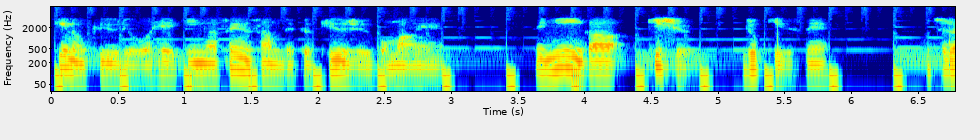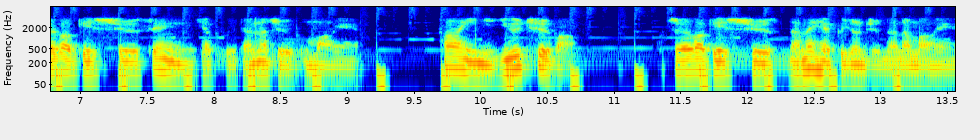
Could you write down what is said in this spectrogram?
月の給料は平均が1395万円。で2位が機種、ジョッキーですね。こちらが月収1175万円。3位に YouTuber。こちらが月収747万円。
